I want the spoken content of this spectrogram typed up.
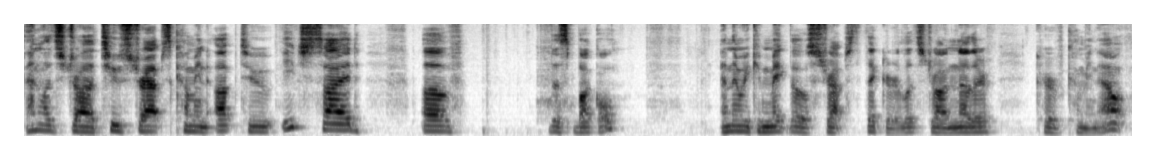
Then let's draw two straps coming up to each side of this buckle. And then we can make those straps thicker. Let's draw another curve coming out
